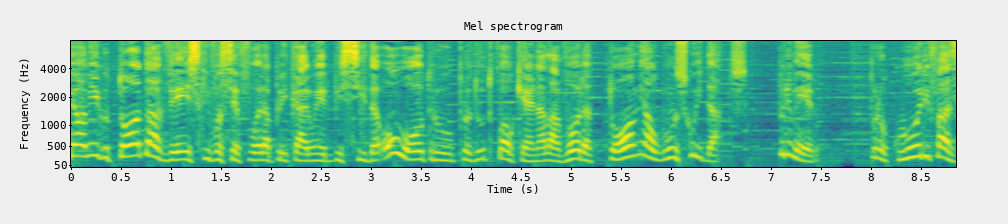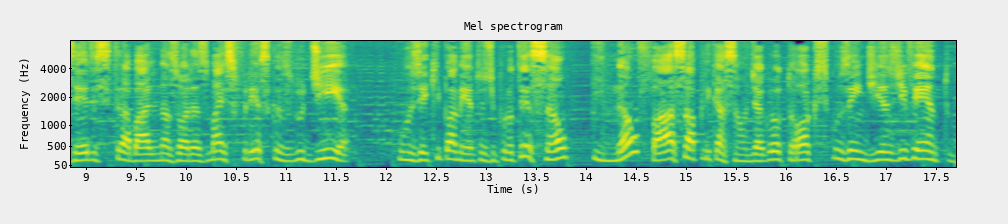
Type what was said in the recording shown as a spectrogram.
Meu amigo, toda vez que você for aplicar um herbicida ou outro produto qualquer na lavoura, tome alguns cuidados. Primeiro, procure fazer esse trabalho nas horas mais frescas do dia. Use equipamentos de proteção e não faça a aplicação de agrotóxicos em dias de vento.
